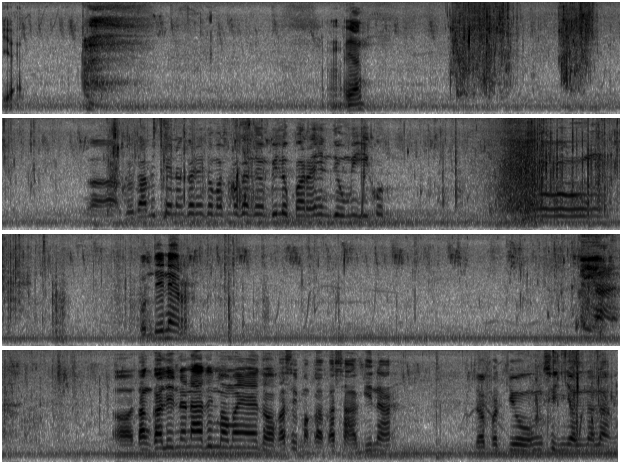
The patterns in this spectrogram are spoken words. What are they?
Ayan. Ayan. Ah, gagamit kayo ng ganito mas maganda yung bilog para hindi umiikot. Yung container. Ayan. Ah, tanggalin na natin mamaya ito kasi makakasagi na. Dapat yung sinyal na lang.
